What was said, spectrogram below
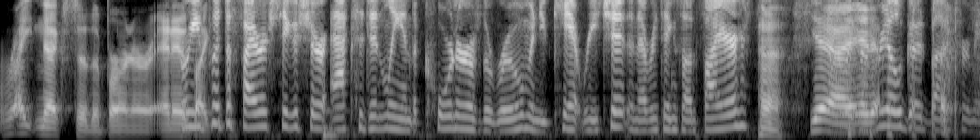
right next to the burner and it's or you like, put the fire extinguisher accidentally in the corner of the room and you can't reach it and everything's on fire huh. yeah it's a real good bug for me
